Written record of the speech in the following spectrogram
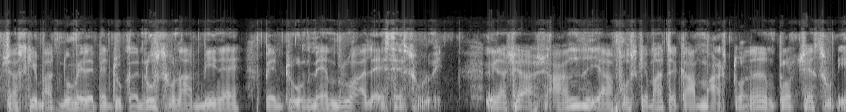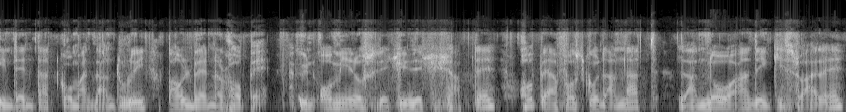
Și-a schimbat numele pentru că nu suna bine pentru un membru al SS-ului. În același an, ea a fost chemată ca martoră în procesul intentat comandantului Paul Werner Hoppe. În 1957, Hoppe a fost condamnat la 9 ani de închisoare,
